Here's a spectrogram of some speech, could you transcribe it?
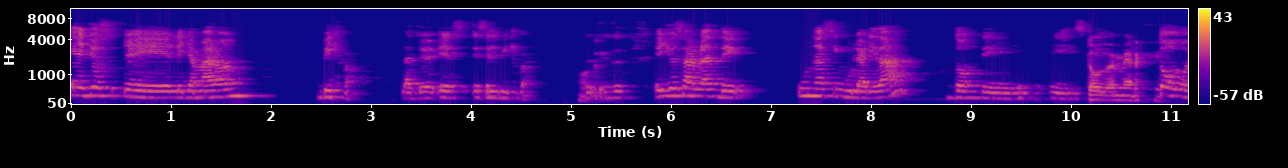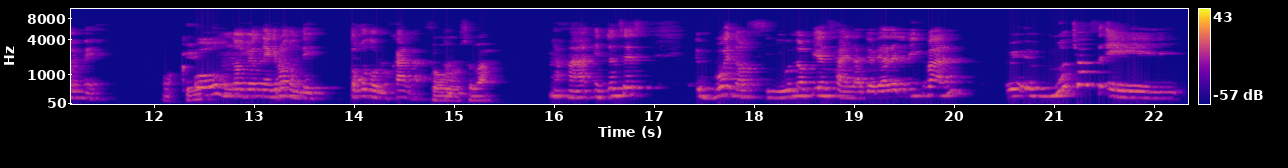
Ellos le llamaron Big Bang, es, el Big Bang. ellos hablan de una singularidad donde este, todo emerge. Todo emerge. O un hoyo negro donde todo lo jala. Todo se va. Ajá, entonces, bueno, si uno piensa en la teoría del Big Bang, eh, muchos, eh,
